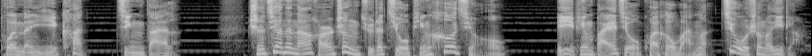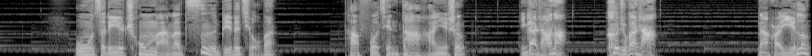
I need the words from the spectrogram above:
推门一看，惊呆了，只见那男孩正举着酒瓶喝酒。一瓶白酒快喝完了，就剩了一点屋子里充满了刺鼻的酒味。他父亲大喊一声：“你干啥呢？喝酒干啥？”男孩一愣，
